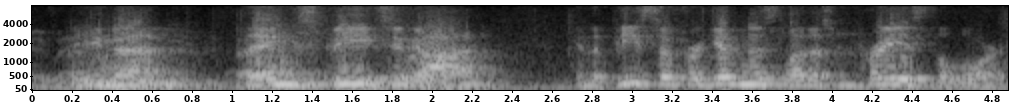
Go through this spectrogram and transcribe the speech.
Amen. Amen. Thanks be to God. In the peace of forgiveness, let us praise the Lord.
